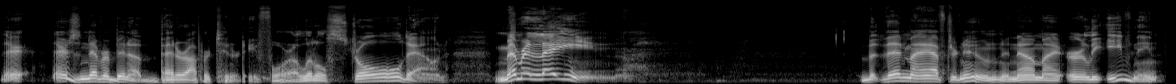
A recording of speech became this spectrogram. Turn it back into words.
There there's never been a better opportunity for a little stroll down memory lane. But then my afternoon and now my early evening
